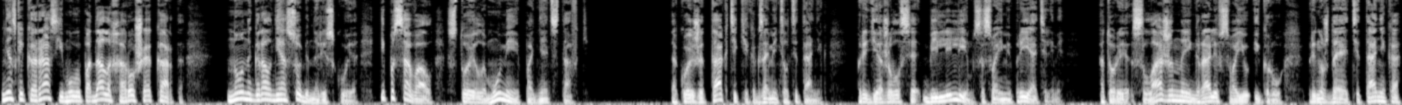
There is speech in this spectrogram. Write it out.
Несколько раз ему выпадала хорошая карта, но он играл не особенно рискуя и пасовал, стоило мумии поднять ставки. Такой же тактики, как заметил «Титаник», придерживался Билли Лим со своими приятелями, которые слаженно играли в свою игру, принуждая «Титаника»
